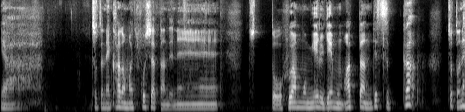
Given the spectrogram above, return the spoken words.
いやー、ちょっとね、カード巻き越しちゃったんでね、ちょっと不安も見えるゲームもあったんですが、ちょっとね、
